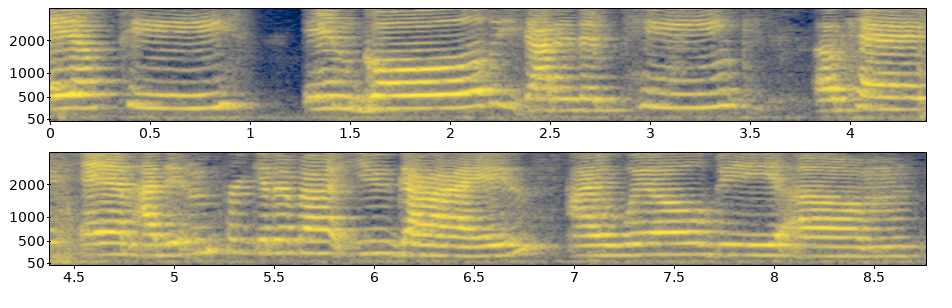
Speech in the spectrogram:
AFP in gold. You got it in pink. Okay, and I didn't forget about you guys. I will be um,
